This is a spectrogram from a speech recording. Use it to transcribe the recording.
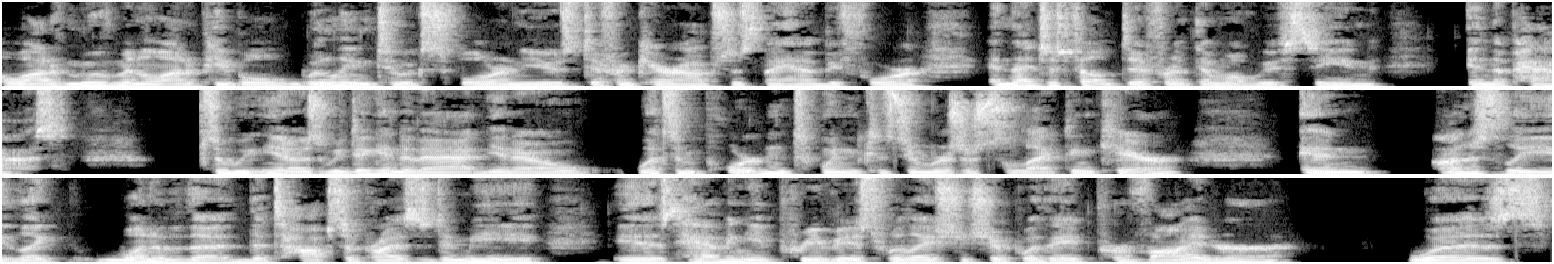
a lot of movement, a lot of people willing to explore and use different care options they had before, and that just felt different than what we've seen in the past. So we, you know, as we dig into that, you know, what's important when consumers are selecting care, and honestly, like one of the the top surprises to me is having a previous relationship with a provider was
